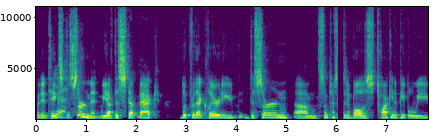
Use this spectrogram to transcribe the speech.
But it takes yeah. discernment. We have to step back, look for that clarity, discern. Um, sometimes it involves talking to people we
